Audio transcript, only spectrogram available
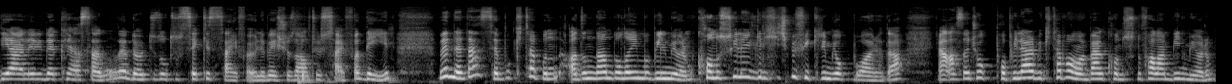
diğerleriyle kıyaslandığında 438 sayfa öyle 500-600 sayfa değil. Ve nedense bu kitabın adından dolayı mı bilmiyorum. Konusuyla ilgili hiçbir fikrim yok bu arada. Yani aslında çok popüler bir kitap ama ben konusunu falan bilmiyorum.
